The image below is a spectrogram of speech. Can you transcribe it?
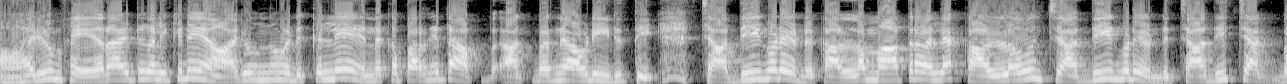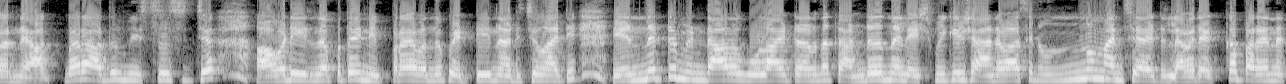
ആരും ഫെയർ ആയിട്ട് കളിക്കണേ ആരും ഒന്നും എടുക്കല്ലേ എന്നൊക്കെ പറഞ്ഞിട്ട് അക്- അക്ബറിനെ അവിടെ ഇരുത്തി. ചതിയും കൂടെ ഉണ്ട്. കള്ളം മാത്രമല്ല കള്ളവും ചതിയും കൂടെ ഉണ്ട്. ചതിച്ച് അക്ബറിനെ. അക്ബർ അത് വിശ്വസിച്ച് അവിടെ ഇരുന്നപ്പോഴത്തേന് നിപ്രയെ വന്ന് പെട്ടിന്ന് അടിച്ചു മാറ്റി. എന്നിട്ടും മിണ്ടാതെ കൂളായിട്ട് കണ്ടു നിന്ന ലക്ഷ്മിക്കും ഷാനവാസിനും ഒന്നും മനസ്സിലായിട്ടില്ല. അവരൊക്കെ പറയുന്നത്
